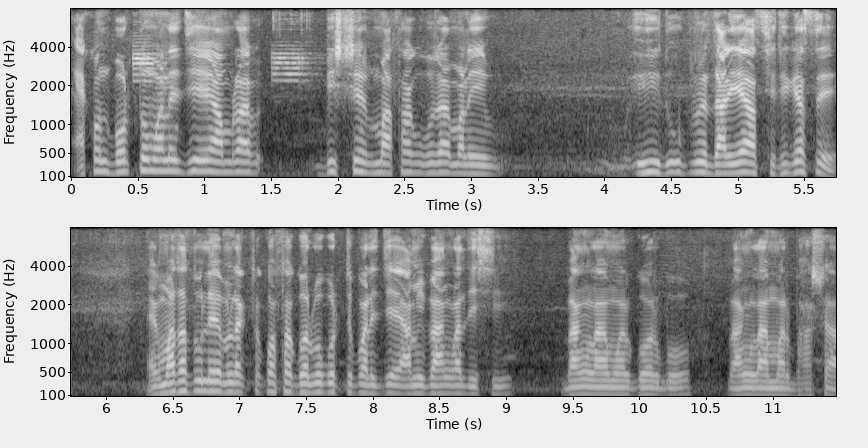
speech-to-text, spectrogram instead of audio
এখন বর্তমানে যে আমরা বিশ্বের মাথা গোজা মানে ঈদ উপরে দাঁড়িয়ে আছি, ঠিক আছে? এক মাথা তুলে আমরা একটা কথা গর্ব করতে পারি যে আমি বাংলাদেশি। বাংলা আমার গর্ব, বাংলা আমার ভাষা,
